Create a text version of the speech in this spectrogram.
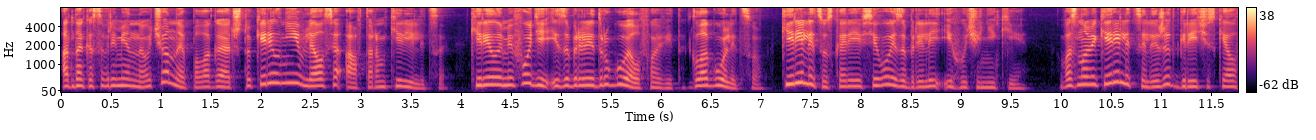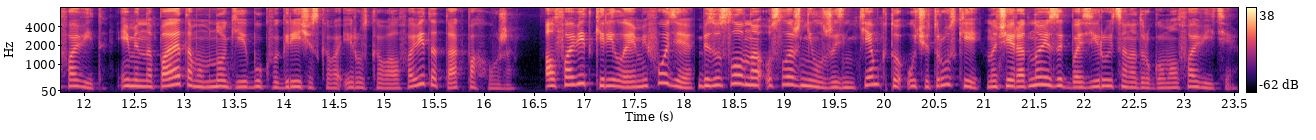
Однако современные ученые полагают, что Кирилл не являлся автором кириллицы – Кирилл и Мефодий изобрели другой алфавит – глаголицу. Кириллицу, скорее всего, изобрели их ученики. В основе кириллицы лежит греческий алфавит. Именно поэтому многие буквы греческого и русского алфавита так похожи. Алфавит Кирилла и Мефодия, безусловно, усложнил жизнь тем, кто учит русский, но чей родной язык базируется на другом алфавите.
